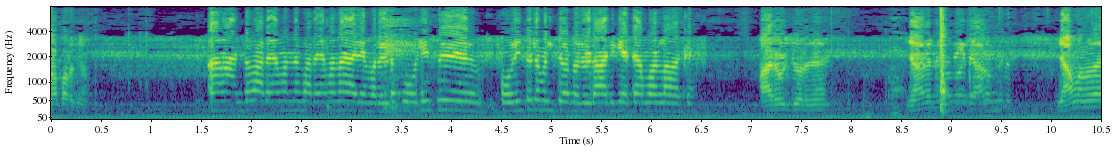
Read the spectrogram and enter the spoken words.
ആ പറഞ്ഞോ. ആ എന്താ പറയാൻ വന്ന പറയാൻ വന്ന കാര്യം പോലീസ് പോലീസെല്ലാം വിളിച്ചു പറഞ്ഞു? ഇവിടെ ആര് കയറ്റാൻ പാടില്ലെന്നൊക്കെ. ആരോട് ചോദിച്ചേ ഞാൻ ഞാൻ ഞാൻ വന്നത്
